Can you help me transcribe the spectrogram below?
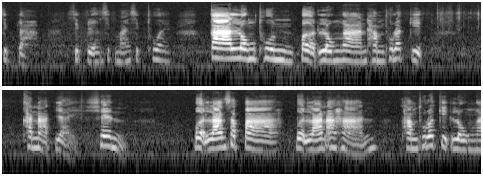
สิบดาบสิบเหรียญสิบไม้สิบถ้วย การลงทุนเปิดโรงงานทำธุรกิจ ขนาดใหญ่ เช่น เปิดร้านสปา เปิดร้านอาหารทำธุรกิจโรงง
